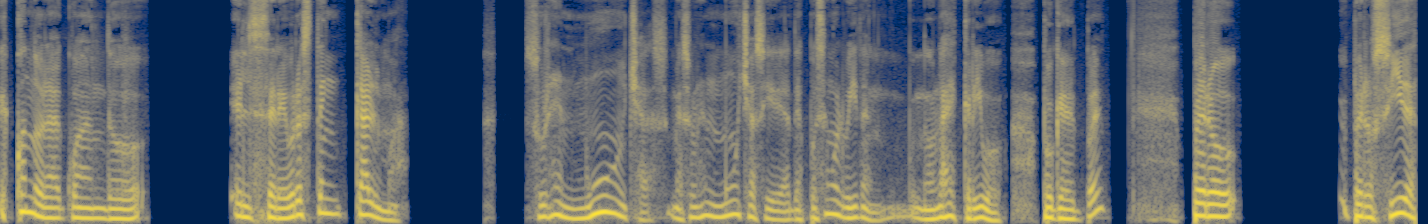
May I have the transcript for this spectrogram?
es cuando, la, cuando el cerebro está en calma. Surgen muchas, me surgen muchas ideas. Después se me olvidan, no las escribo. Porque, pues, pero pero sí, de,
